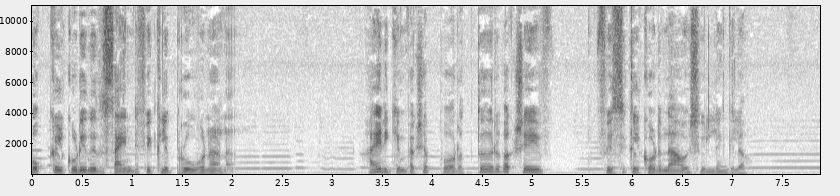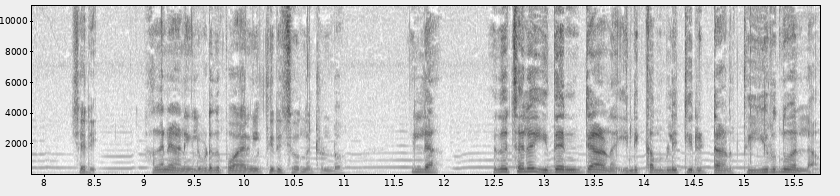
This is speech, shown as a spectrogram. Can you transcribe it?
പൊക്കൽ കൂടി ഇത് സയന്റിഫിക്കലി പ്രൂവൺ ആണ്. ആയിരിക്കും. പക്ഷെ പുറത്ത് ഒരു പക്ഷേ ഫിസിക്കൽ കോഡിന്റെ ആവശ്യമില്ലെങ്കിലോ? ശരി. അങ്ങനെയാണെങ്കിൽ ഇവിടുന്ന് പോയാരെങ്കിലും തിരിച്ചു വന്നിട്ടുണ്ടോ? ഇല്ല. എന്ന് വെച്ചാൽ ഇതെന്റാണ് ഇനി കംപ്ലീറ്റ് ഇരുട്ടാണ്. തീർന്നുമല്ല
